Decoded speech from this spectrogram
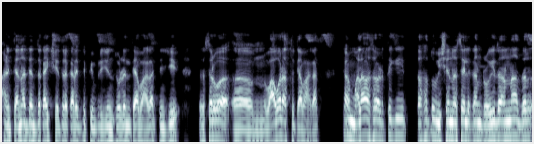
आणि त्यांना त्यांचं काही क्षेत्र करायचं ते पिंपरी चिंचवड आणि त्या भागात त्यांची सर्व वावर असतो त्या भागात. त्यामुळे मला असं वाटतं की तसा तो विषय नसेल कारण रोहिदांना जर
